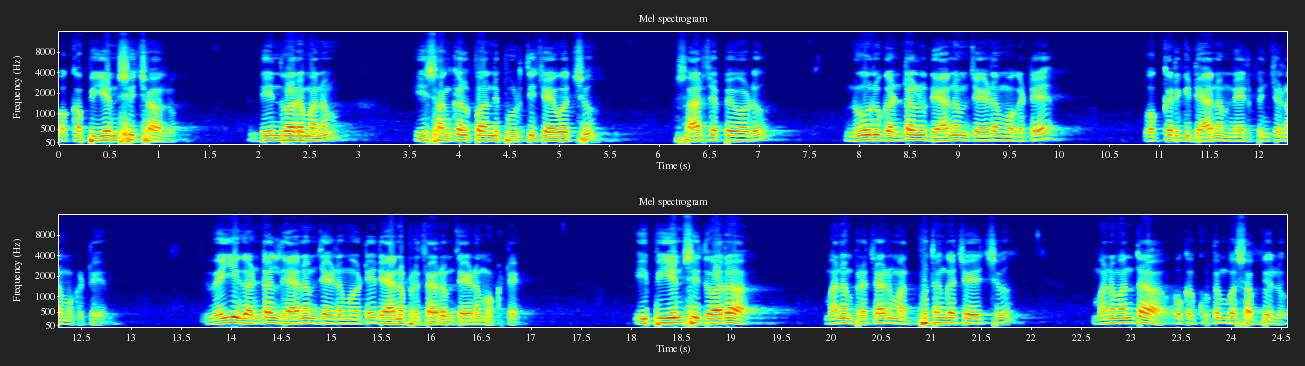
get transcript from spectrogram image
ఒక పిఎంసి చాలు. దీని ద్వారా మనం ఈ సంకల్పాన్ని పూర్తి చేయవచ్చు. సార్ చెప్పేవాడు నూరు గంటలు ధ్యానం చేయడం ఒకటే ఒక్కరికి ధ్యానం నేర్పించడం ఒకటే. వెయ్యి గంటలు ధ్యానం చేయడం ఒకటే ధ్యాన ప్రచారం చేయడం ఒకటే. ఈ పిఎంసి ద్వారా మనం ప్రచారం అద్భుతంగా చేయొచ్చు. మనమంతా ఒక కుటుంబ సభ్యులు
